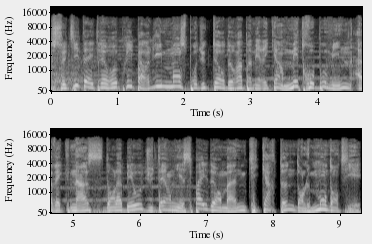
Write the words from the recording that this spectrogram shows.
Ce titre a été repris par l'immense producteur de rap américain Metro Boomin avec Nas dans la BO du dernier Spider-Man qui cartonne dans le monde entier.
